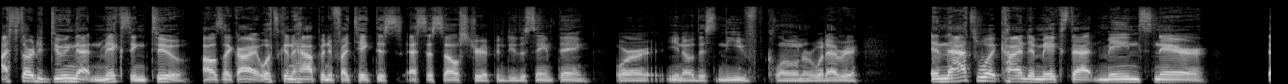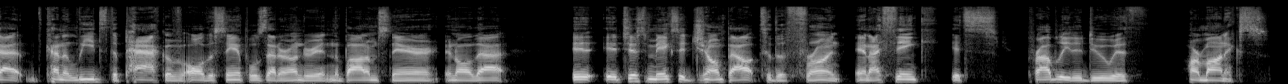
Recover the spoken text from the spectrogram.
I started doing that in mixing too. I was like, all right, what's going to happen if I take this SSL strip and do the same thing? Or you know this Neve clone or whatever. And that's what kind of makes that main snare that kind of leads the pack of all the samples that are under it and the bottom snare and all that. It it just makes it jump out to the front and I think it's probably to do with harmonics,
